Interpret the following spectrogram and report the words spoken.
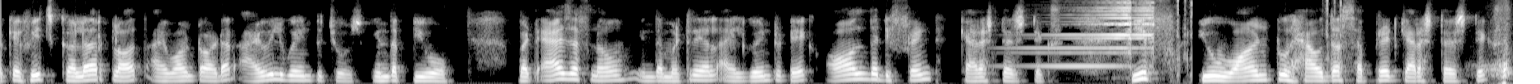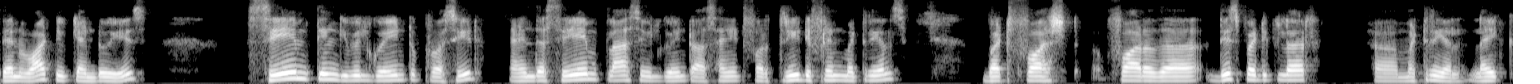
Okay which color cloth i want to order i will going to choose in the po but as of now in the material i'll going to take all the different characteristics. If you want to have the separate characteristics then what you can do is same thing you will going to proceed and the same class you will going to assign it for three different materials. But first for the this particular uh, material like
